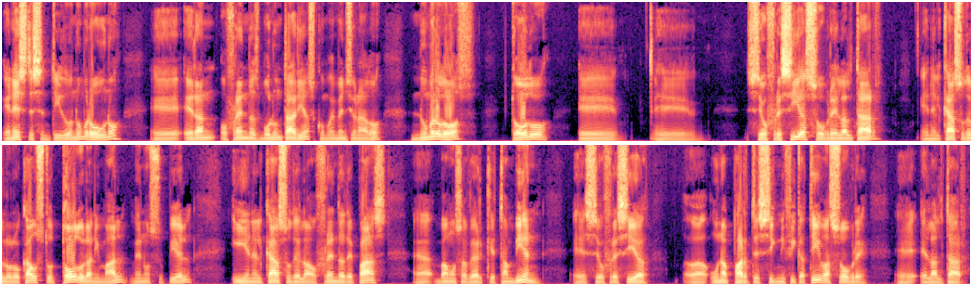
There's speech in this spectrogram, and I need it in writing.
en este sentido. Número uno, eh, eran ofrendas voluntarias, como he mencionado. Número dos, todo se ofrecía sobre el altar en el caso del holocausto, todo el animal, menos su piel, y en el caso de la ofrenda de paz, eh, vamos a ver que también eh, se ofrecía uh, una parte significativa sobre eh, el altar.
